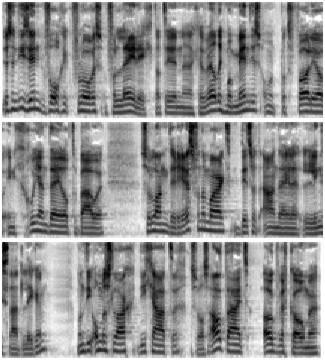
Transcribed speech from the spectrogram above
Dus in die zin volg ik Floris volledig. Dat dit een eh, geweldig moment is om een portfolio in groeiaandelen op te bouwen zolang de rest van de markt dit soort aandelen links laat liggen. Want die omslag die gaat er, zoals altijd, ook weer komen.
